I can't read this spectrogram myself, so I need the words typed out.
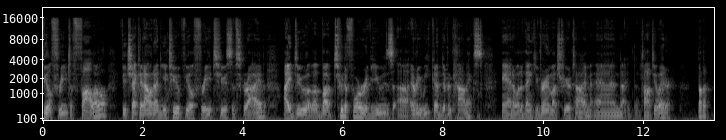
feel free to follow. If you check it out on YouTube, feel free to subscribe. I do about two to four reviews uh, every week on different comics. And I want to thank you very much for your time. And I'll talk to you later. Bye bye.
